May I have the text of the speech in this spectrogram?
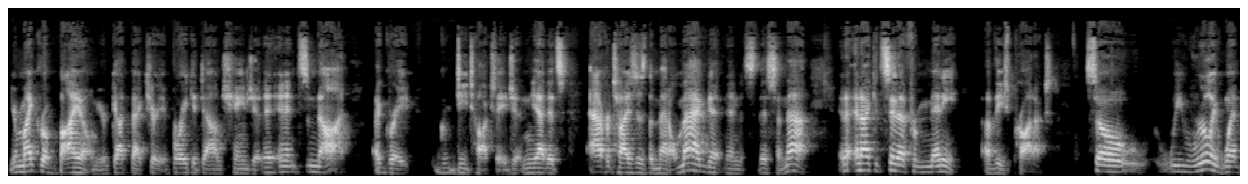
your microbiome your gut bacteria break it down change it and, and it's not a great detox agent and yet it's advertised as the metal magnet and it's this and that. And, and i could say that for many of these products. So we really went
